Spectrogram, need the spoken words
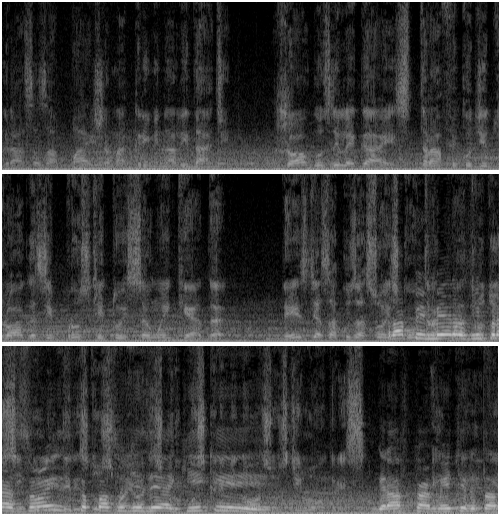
Graças à baixa na criminalidade, jogos ilegais, tráfico de drogas e prostituição em queda. Desde as acusações Para primeiras impressões, que eu posso dizer aqui que graficamente ele está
